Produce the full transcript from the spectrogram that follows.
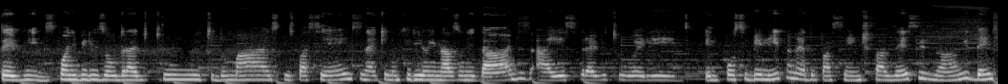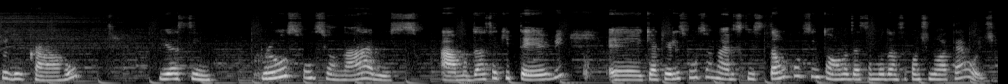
teve disponibilizou o drive-thru e tudo mais para os pacientes, né, que não queriam ir nas unidades. Aí esse drive-thru ele ele possibilita, né, do paciente fazer esse exame dentro do carro. E assim, para os funcionários, a mudança que teve é que aqueles funcionários que estão com sintomas, essa mudança continua até hoje.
